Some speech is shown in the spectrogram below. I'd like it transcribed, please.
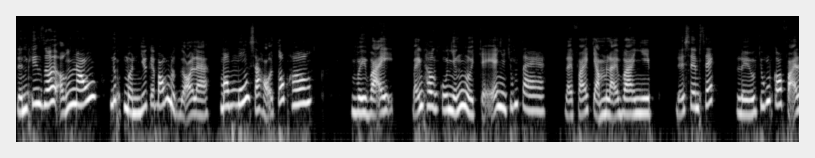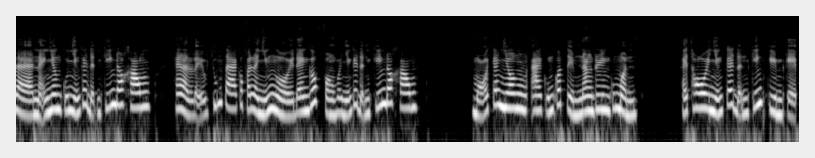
Định kiến giới ẩn nấu, núp mình dưới cái bóng được gọi là mong muốn xã hội tốt hơn. Vì vậy, bản thân của những người trẻ như chúng ta lại phải chậm lại vài nhịp để xem xét liệu chúng có phải là nạn nhân của những cái định kiến đó không hay là liệu chúng ta có phải là những người đang góp phần vào những cái định kiến đó không? Mỗi cá nhân, ai cũng có tiềm năng riêng của mình. Hãy thôi những cái định kiến kìm kẹp,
